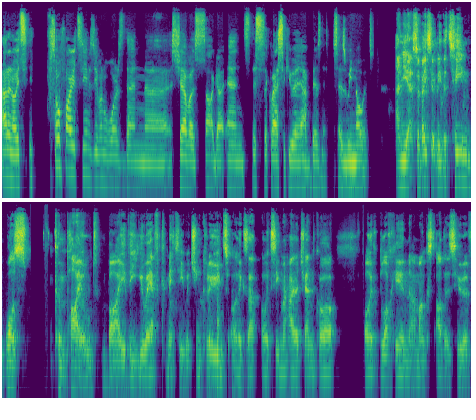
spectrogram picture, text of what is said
I don't know. It's it, so far it seems even worse than uh, Sheva's saga, and this is a classic UAF business as we know it. And yeah, so basically the team was compiled by the UAF committee, which includes Alexei Mihailchenko, Oleg Blokhin, amongst others who have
